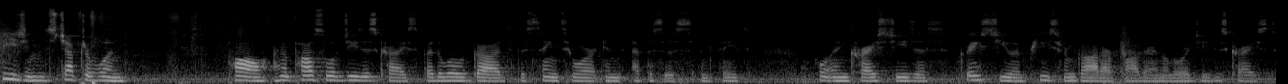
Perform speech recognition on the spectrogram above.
Ephesians chapter 1. Paul, an apostle of Jesus Christ, by the will of God, to the saints who are in Ephesus and faithful in Christ Jesus, grace to you and peace from God our Father and the Lord Jesus Christ.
